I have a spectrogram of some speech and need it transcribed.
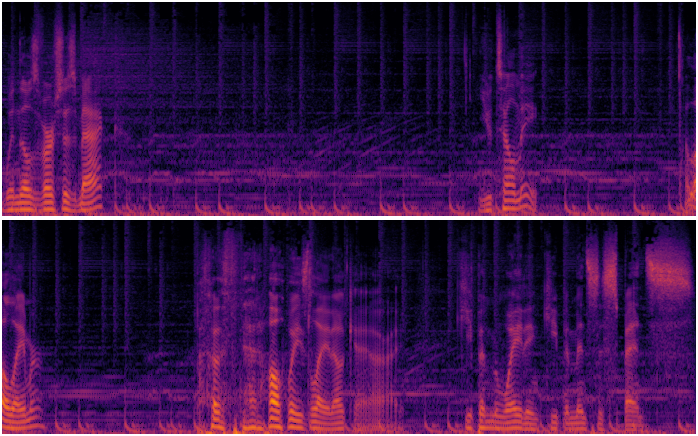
Windows versus Mac. You tell me. Hello, Lamer. that always late. Okay, all right. Keep him waiting. Keep him in suspense.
